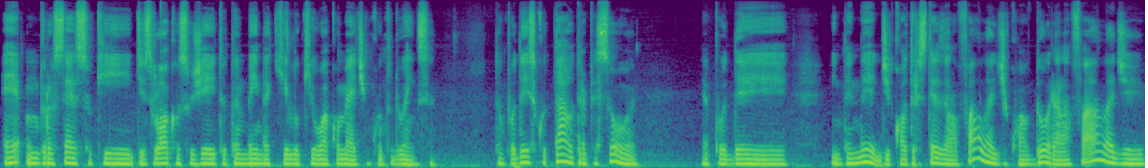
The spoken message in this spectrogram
é um processo que desloca o sujeito também daquilo que o acomete enquanto doença. Então, poder escutar outra pessoa é poder entender de qual tristeza ela fala, de qual dor ela fala, de,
